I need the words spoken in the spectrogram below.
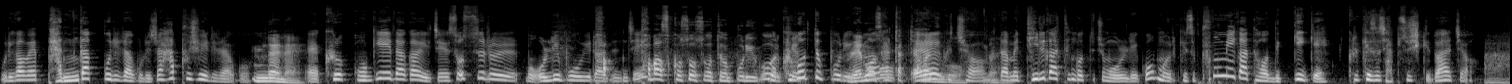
우리가 왜 반각굴이라고 그러죠 half shell이라고. 네네. 네, 그 거기에다가 이제 소스를 뭐 올리브 오일이라든지 타바스코 소스 같은 거 뿌리고 뭐 그것도 뿌리고 레몬 살짝 짜가지고. 네, 그렇죠. 네. 그다음에 딜 같은 것도 좀 올리고 뭐 이렇게 해서 풍미 풍미가 더 느끼게 그렇게 해서 잡수시기도 하죠. 아.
